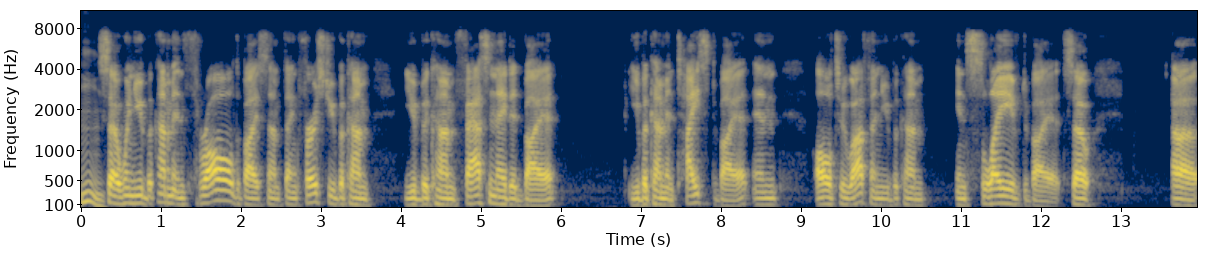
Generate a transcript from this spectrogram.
Mm. So when you become enthralled by something, first you become you become fascinated by it, you become enticed by it, and all too often you become enslaved by it. So uh,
